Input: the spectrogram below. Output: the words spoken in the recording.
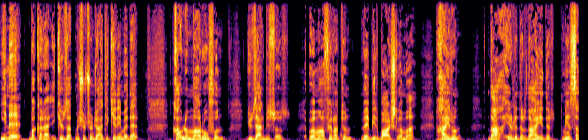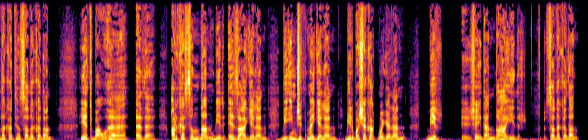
Yine Bakara 263. ayet-i kerimede kavlun marufun güzel bir söz ve mağfiratun ve bir bağışlama hayrun daha hayırlıdır, daha iyidir. Min sadakatin sadakadan. Yetbauha eze. Arkasından bir eza gelen, bir incitme gelen, bir başa kalkma gelen bir e, şeyden daha iyidir. Sadakadan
